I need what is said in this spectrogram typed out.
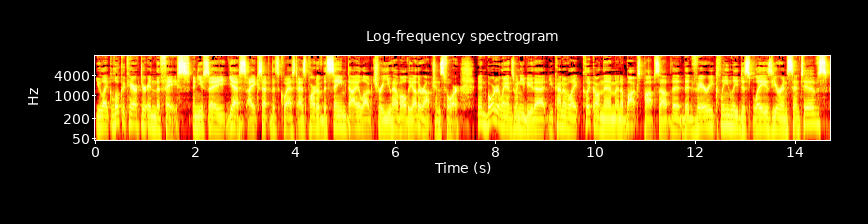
you like look a character in the face and you say, "Yes, I accept this quest as part of the same dialogue tree you have all the other options for." And in Borderlands when you do that, you kind of like click on them and a box pops up that that very cleanly displays your incentives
